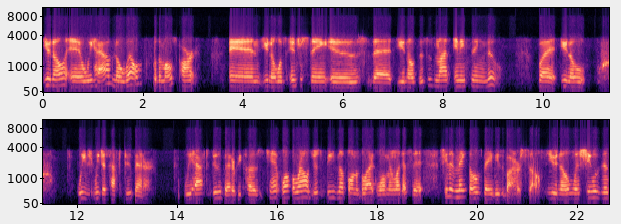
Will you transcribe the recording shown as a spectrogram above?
you know, and we have no wealth for the most part and, you know, what's interesting is that, you know, this is not anything new. But, you know, we we just have to do better. We have to do better because you can't walk around just beating up on a black woman. Like I said, she didn't make those babies by herself. You know, when she was in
